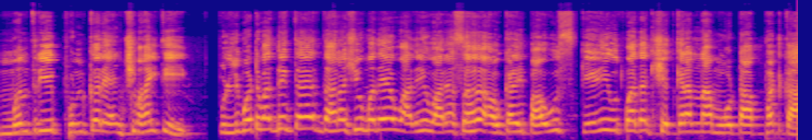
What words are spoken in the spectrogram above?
मंत्री फुंडकर यांची माहिती. पुढली मोठी बातमी तर आहे धाराशिवमध्ये वादळी वाऱ्यासह अवकाळी पाऊस केळी उत्पादक शेतकऱ्यांना मोठा फटका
